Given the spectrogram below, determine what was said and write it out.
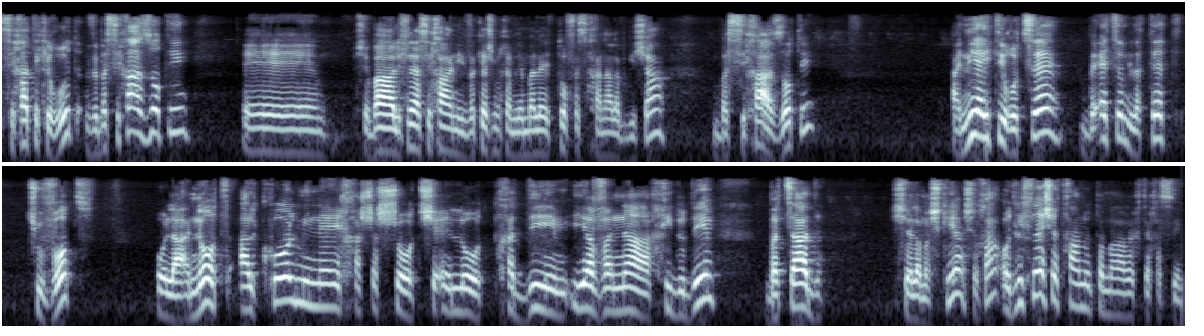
שיחת היכרות, ובשיחה הזאת, אה, שבה לפני השיחה אני אבקש מכם למלא טופס הכנה לפגישה, בשיחה הזאת אני הייתי רוצה בעצם לתת תשובות או לענות על כל מיני חששות, שאלות, פחדים, אי הבנה, חידודים בצד של המשקיע שלך, עוד לפני שהתחלנו את המערכת יחסים.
